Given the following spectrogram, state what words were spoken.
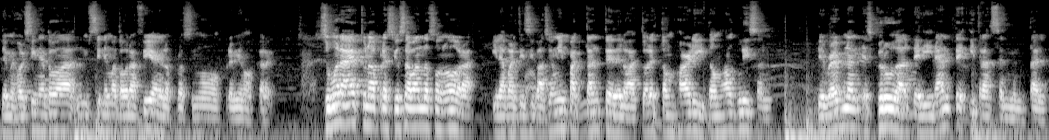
de mejor cinematografía en los próximos premios Oscar. Súmale a esto una preciosa banda sonora y la participación impactante de los actores Tom Hardy y Tom Gleason. The Revenant es cruda, delirante y trascendental.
